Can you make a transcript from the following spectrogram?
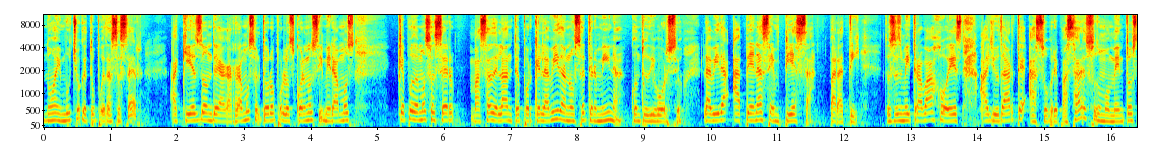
no hay mucho que tú puedas hacer. Aquí es donde agarramos el toro por los cuernos y miramos qué podemos hacer más adelante, porque la vida no se termina con tu divorcio, la vida apenas empieza para ti. Entonces mi trabajo es ayudarte a sobrepasar esos momentos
